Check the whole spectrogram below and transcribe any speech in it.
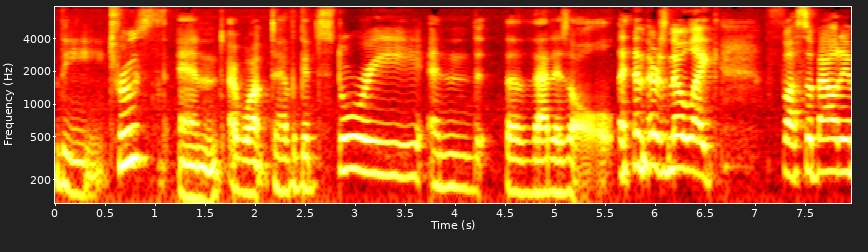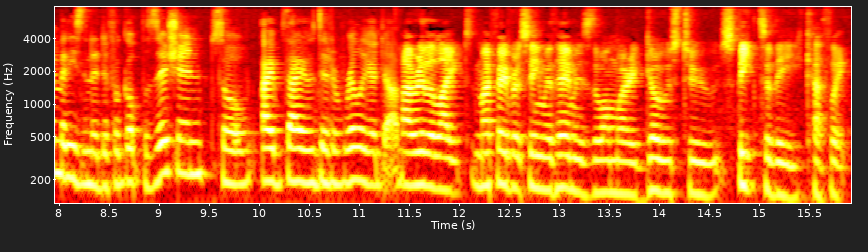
the truth and i want to have a good story and uh, that is all and there's no like fuss about him but he's in a difficult position so i thought he did a really good job I really liked. My favorite scene with him is the one where he goes to speak to the Catholic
